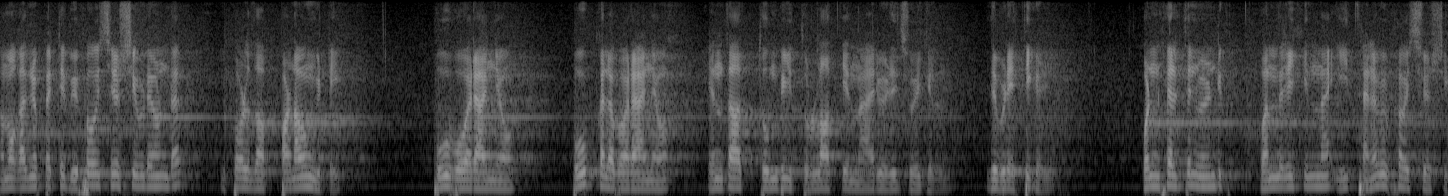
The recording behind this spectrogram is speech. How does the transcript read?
നമുക്കതിനെപ്പറ്റി വിഭവശേഷി ഇവിടെ ഉണ്ട് ഇപ്പോൾ ഇതാ പണവും കിട്ടി. പൂ പോരാഞ്ഞോ പൂക്കല പോരാഞ്ഞോ എന്താ തുമ്പി തുള്ളാത്തി എന്ന് ആരും എഴുതി ചോദിക്കരുത്. ഇതിവിടെ എത്തിക്കഴിയും വൺ ഹെൽത്തിന് വേണ്ടി വന്നിരിക്കുന്ന ഈ ധനവിഭവശേഷി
